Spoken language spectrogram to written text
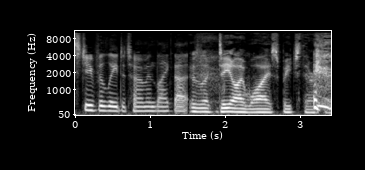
stupidly determined like that. It was like DIY speech therapy.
